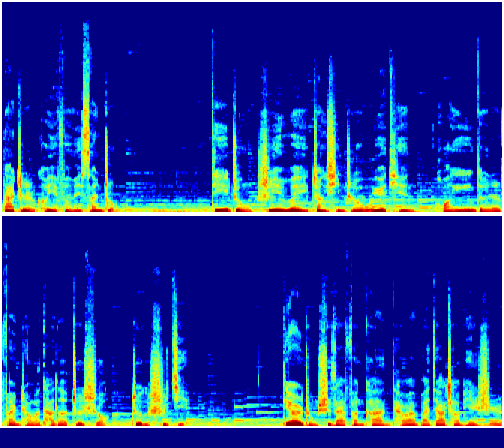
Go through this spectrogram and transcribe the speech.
大致可以分为三种。第一种是因为张信哲、五月天、黄莺莺等人翻唱了他的这首《这个世界》。第二种是在翻看台湾百家唱片时，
